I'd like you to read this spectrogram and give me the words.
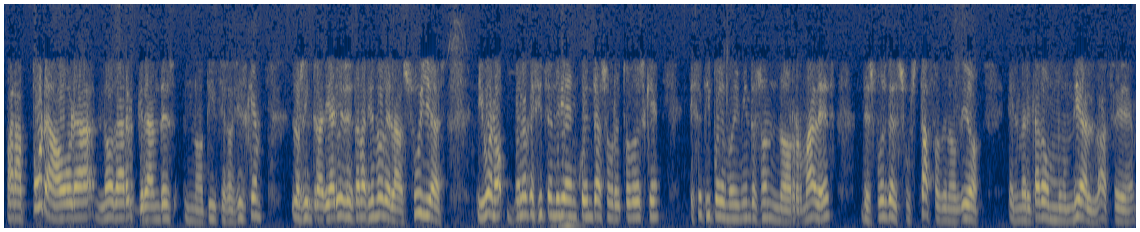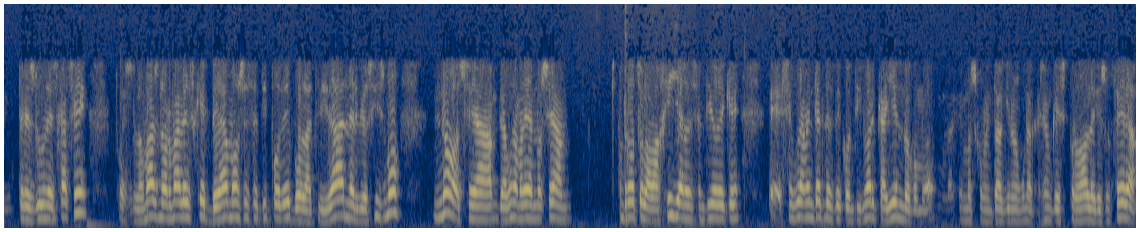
para por ahora no dar grandes noticias. Así es que los intradiarios están haciendo de las suyas. Y bueno, yo lo que sí tendría en cuenta sobre todo es que este tipo de movimientos son normales después del sustazo que nos dio el mercado mundial hace tres lunes casi. Pues lo más normal es que veamos este tipo de volatilidad, nerviosismo, no sea, de alguna manera no sea roto la vajilla en el sentido de que eh, seguramente antes de continuar cayendo, como hemos comentado aquí en alguna ocasión que es probable que suceda,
